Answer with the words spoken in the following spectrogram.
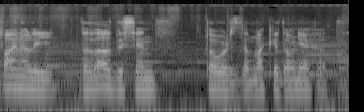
Finally, the last descent towards the Macedonia hut.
